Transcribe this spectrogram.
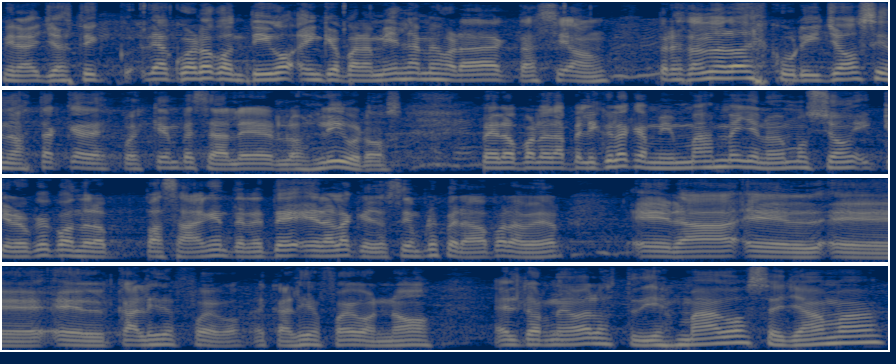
Mira, yo estoy de acuerdo contigo en que para mí es la mejor adaptación, pero esto no lo descubrí yo, sino hasta que después que empecé a leer los libros. Ok. Pero para la película que a mí más me llenó de emoción y creo que cuando la pasaban en TNT era la que yo siempre esperaba para ver, era el, eh, el Cáliz de Fuego. El Cáliz de Fuego, no. El torneo de los Diez Magos se llama...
